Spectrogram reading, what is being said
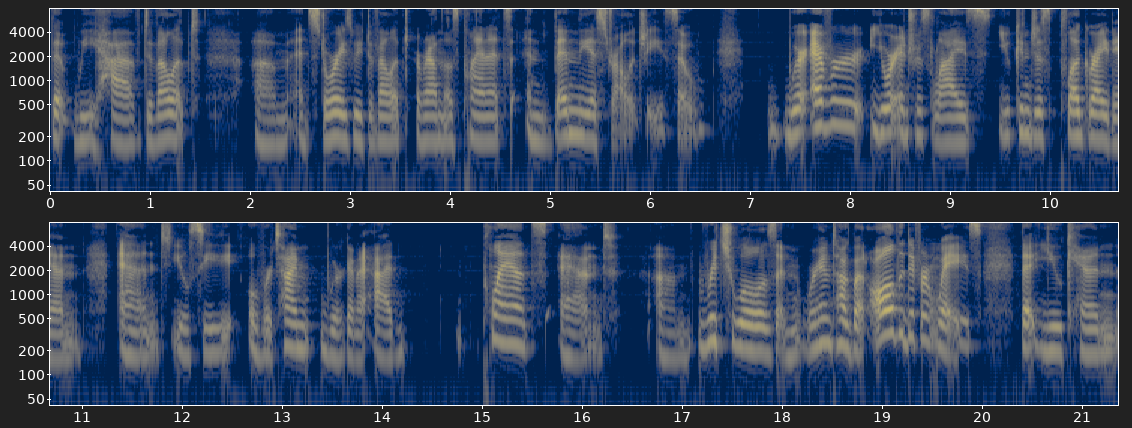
that we have developed um, and stories we've developed around those planets, and then the astrology. So wherever your interest lies, you can just plug right in, and you'll see over time we're going to add plants and um, rituals, and we're going to talk about all the different ways that you can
